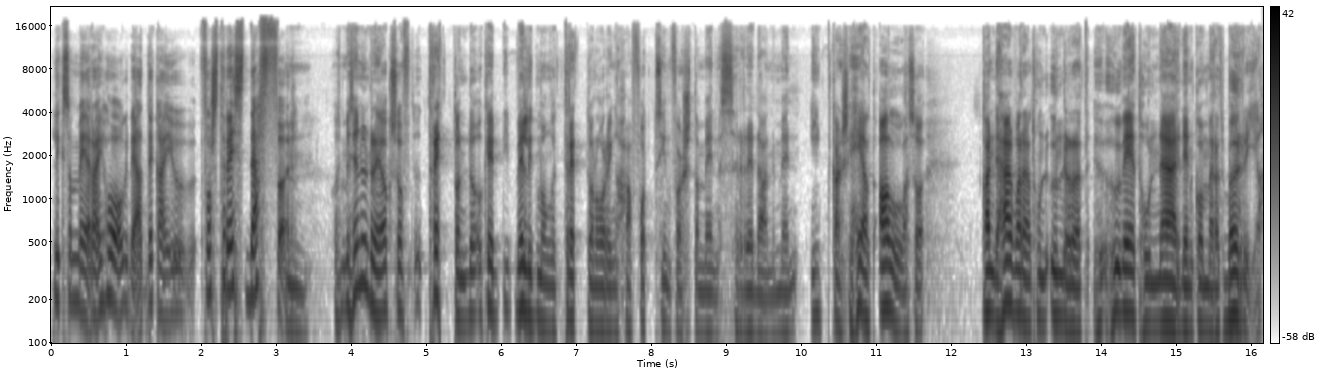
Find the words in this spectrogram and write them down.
liksom mera ihåg det, att det kan ju få stress därför. Mm. Men sen undrar jag också, 13, okay, väldigt många 13-åringar har fått sin första mens redan, men inte kanske helt alla. Så kan det här vara att hon undrar att hur vet hon när den kommer att börja?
